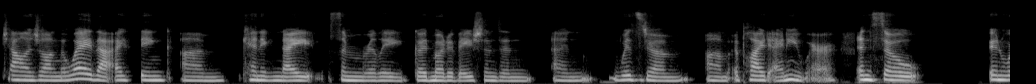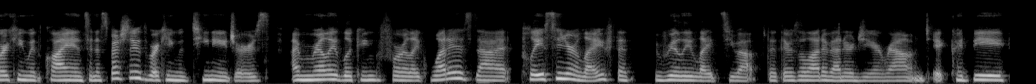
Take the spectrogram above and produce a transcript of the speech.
challenge along the way that I think um, can ignite some really good motivations and and wisdom um, applied anywhere. And so, in working with clients and especially with working with teenagers, I'm really looking for like what is that place in your life that really lights you up, that there's a lot of energy around. It could be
